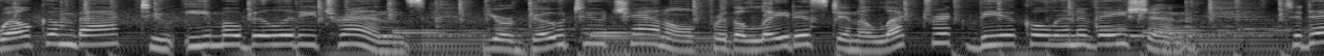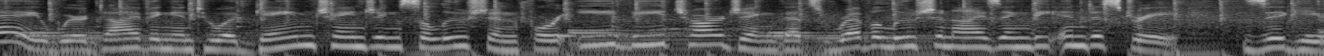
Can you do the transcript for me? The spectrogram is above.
Welcome back to eMobility Trends, your go to channel for the latest in electric vehicle innovation. Today, we're diving into a game changing solution for EV charging that's revolutionizing the industry Ziggy.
